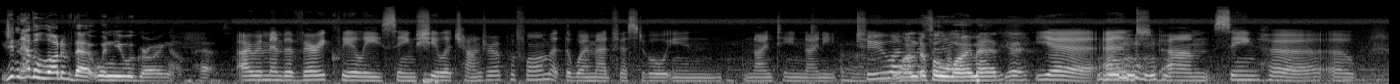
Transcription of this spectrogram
you didn't have a lot of that when you were growing up, perhaps. i remember very clearly seeing sheila chandra perform at the womad festival in 1992 I Wonderful. WOMAD, yeah. Yeah, and um, seeing her, a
